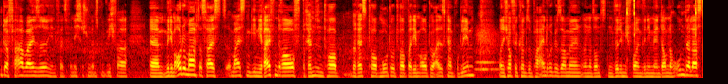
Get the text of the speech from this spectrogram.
guter Fahrweise, jedenfalls finde ich das schon ganz gut, wie ich fahre, ähm, mit dem Auto macht. Das heißt, am meisten gehen die Reifen drauf, Bremsen top, Rest top, Motor top, bei dem Auto alles kein Problem. Und ich hoffe, ihr könnt so ein paar Eindrücke sammeln. Und ansonsten würde ich mich freuen, wenn ihr mir einen Daumen nach oben da lasst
